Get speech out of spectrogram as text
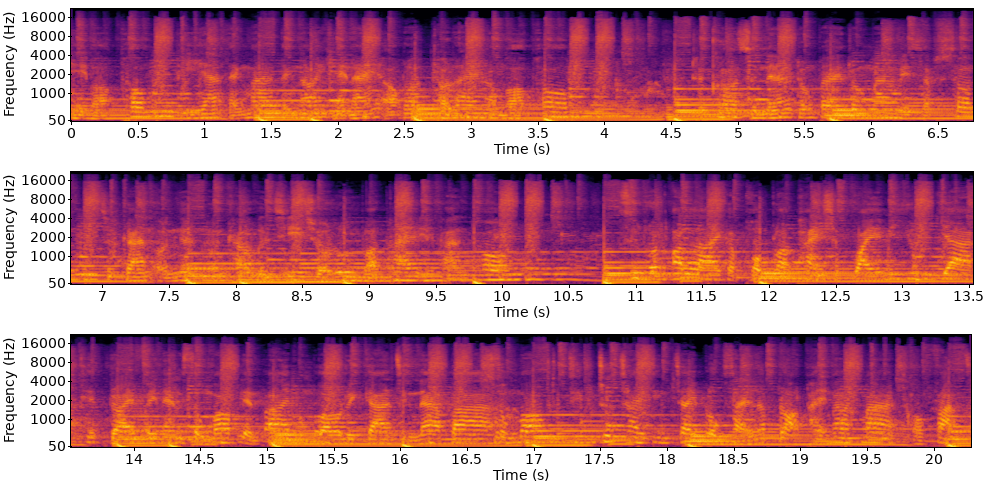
ให้บอกผมพี่อยากแต่งมาแต่งน้อยแค่ไหนออกรถเท่าไรลองบอกผมทุกข้อเสนอตรงไปตรงมาไม่สับสนจากการโอนเงินโอนเข้าบัญชีโชว์รูมปลอดภัยไม่ผ่านผม ซื้อรถออนไลน์กับผมปลอดภัยฉับไวไม่ยุ่งยากเทสไดรฟ์ไฟแนนซ์ส่งมอบเปลี่ยนป้ายมุงบริการถึงหน้าบ้านส่งมอบทุกทิศทุกชัยจริงใจโปร่งใสและปลอดภัยมากๆ ขอฝากใจ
